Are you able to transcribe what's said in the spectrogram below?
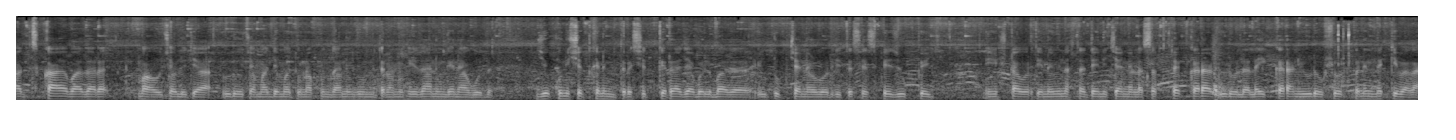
आज काय बाजार भाव चालू त्या व्हिडिओच्या माध्यमातून आपण जाणून घेऊ मित्रांनो. हे जाणून घेण्या अगोदर जे कोणी शेतकरी मित्र शेतकरी राजा बैल बाजार यूट्यूब चॅनलवरती तसेच फेसबुक पेज इंस्टावरती नवीन असतात त्यांनी चॅनलला सबस्क्राईब करा व्हिडिओला लाईक करा आणि व्हिडिओ शोधपर्यंत नक्की बघा.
